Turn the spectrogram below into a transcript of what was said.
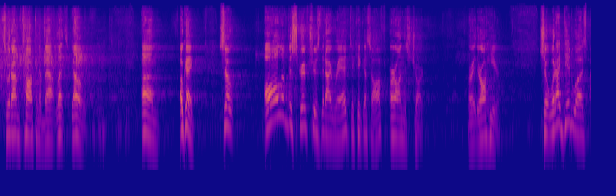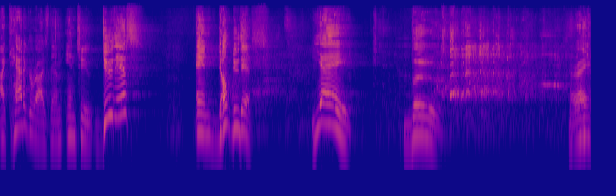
That's what I'm talking about. Let's go. Um, okay, so all of the scriptures that I read to kick us off are on this chart. All right, they're all here. So what I did was I categorized them into do this and don't do this. Yay. Boo. All right.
